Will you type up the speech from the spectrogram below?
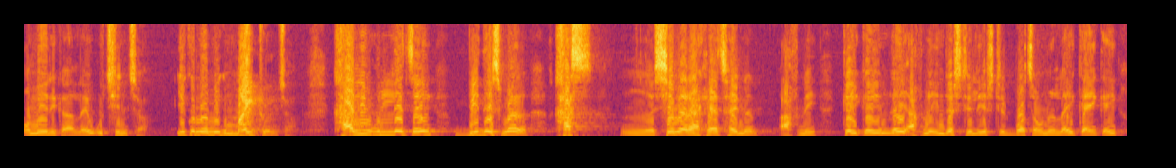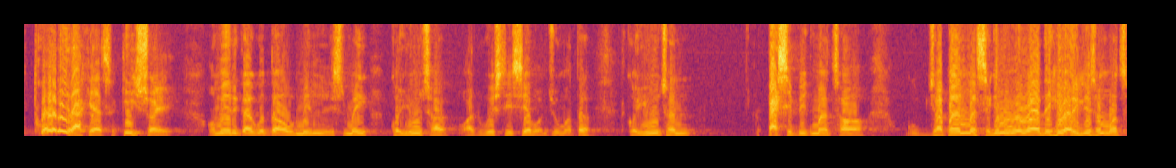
अमेरिकालाई उछिन्छ इकोनोमिक माइट हुन्छ। खालि उसले चाहिँ विदेशमा खास सेना राखेका छैनन् आफ्नै। केही चाहिँ आफ्नो इन्डस्ट्रियल एस्टेट बचाउनलाई कहीँ कहीँ थोरै राखेका छ केही सय। अमेरिकाको त अब मिडल इस्टमै कैयौँ छ वेस्ट एसिया भन्छु म त कैयौँ छन्। पेसिफिकमा छ जापानमा सेकेन्ड वर्ल्ड वारदेखि अहिलेसम्म छ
